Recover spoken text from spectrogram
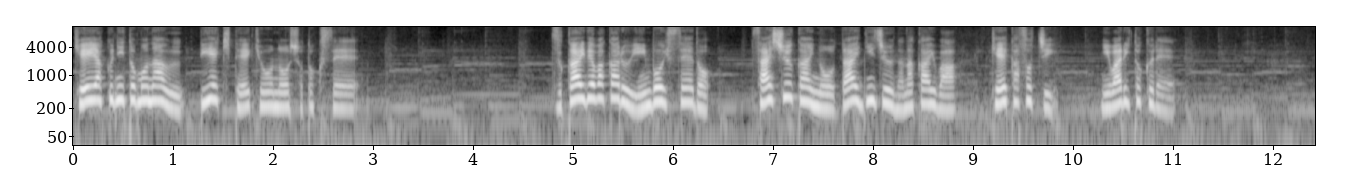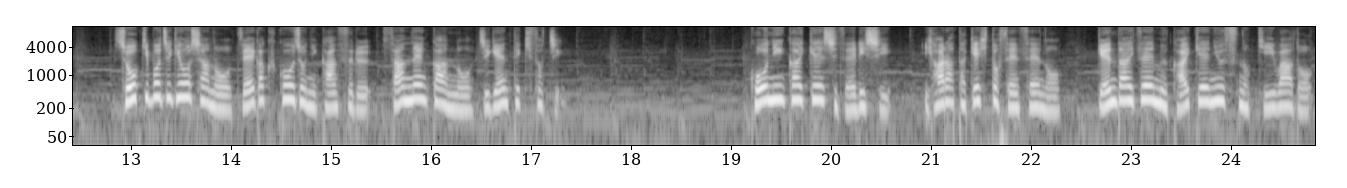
契約に伴う利益提供の所得制。図解でわかるインボイス制度。最終回の第27回は経過措置。2割特例。小規模事業者の税額控除に関する3年間の時限的措置。公認会計士税理士井原武人先生の現代税務会計ニュースのキーワード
